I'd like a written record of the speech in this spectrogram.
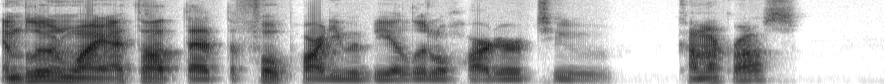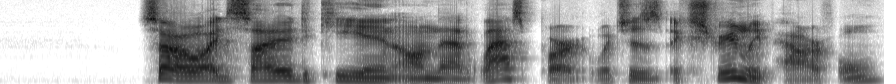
in blue and white, I thought that the full party would be a little harder to come across. So I decided to key in on that last part, which is extremely powerful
